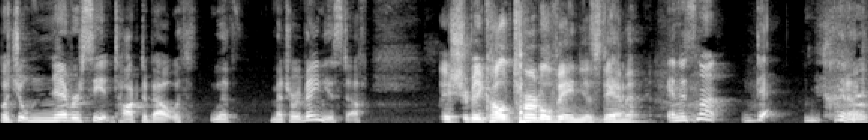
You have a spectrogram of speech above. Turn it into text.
but you'll never see it talked about with with Metroidvania stuff. They should be called Turtlevanias. Damn Yeah. it. And it's not, you know,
